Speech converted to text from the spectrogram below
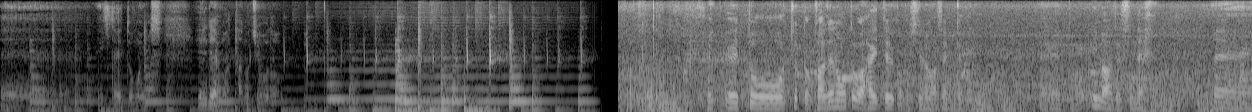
えー、いきたいと思います、え、ではまた後ほど。はいえーと、ちょっと風の音が入ってるかもしれませんけども、えーと、今ですね、え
